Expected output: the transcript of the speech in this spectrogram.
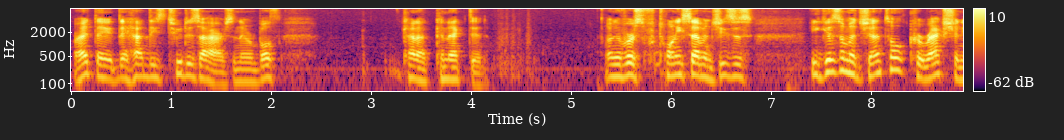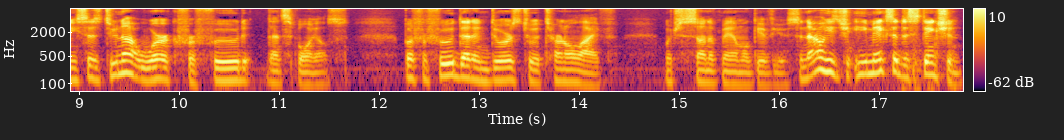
Right? They they had these two desires, and they were both kind of connected. And in verse 27, Jesus he gives them a gentle correction. He says, Do not work for food that spoils, but for food that endures to eternal life, which the Son of Man will give you. So now he's, he makes a distinction.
